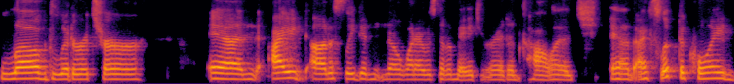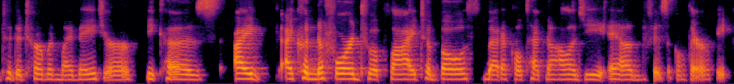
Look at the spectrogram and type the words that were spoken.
loved literature. And I honestly didn't know what I was going to major in in college. And I flipped a coin to determine my major because I, I couldn't afford to apply to both medical technology and physical therapy.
